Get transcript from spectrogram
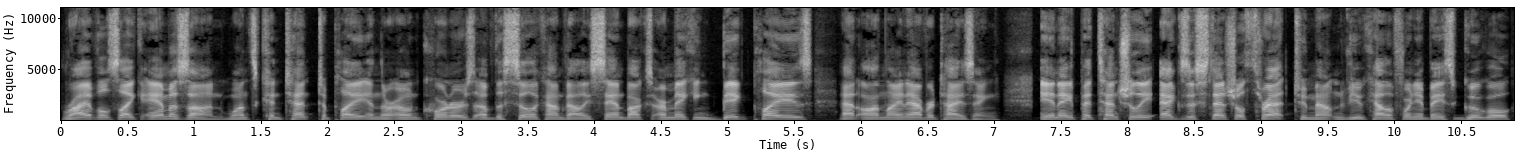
Rivals like Amazon, once content to play in their own corners of the Silicon Valley sandbox, are making big plays at online advertising. In a potentially existential threat to Mountain View, California based Google,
